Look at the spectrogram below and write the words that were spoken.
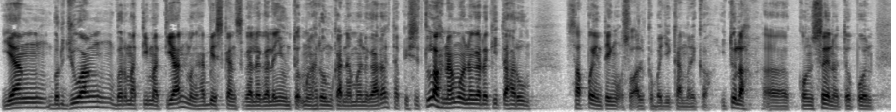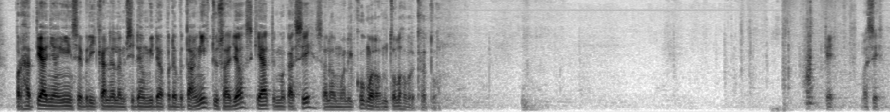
yang berjuang bermati-matian menghabiskan segala-galanya untuk mengharumkan nama negara tapi setelah nama negara kita harum siapa yang tengok soal kebajikan mereka. Itulah uh, concern ataupun perhatian yang ingin saya berikan dalam sidang media pada petang ini. Itu saja. Sekian. Terima kasih. Assalamualaikum warahmatullahi wabarakatuh. Okey. Terima kasih.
